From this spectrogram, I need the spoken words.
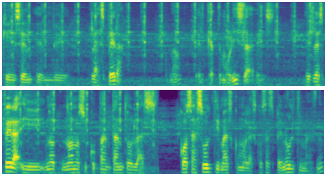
que es el, el de la espera, ¿no? el que atemoriza es, es la espera y no, no nos ocupan tanto las cosas últimas como las cosas penúltimas, ¿no?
